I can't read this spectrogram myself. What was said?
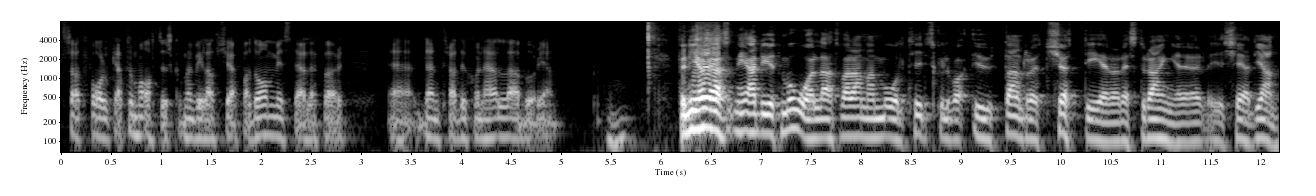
så att folk automatiskt kommer vilja köpa dem istället för eh, den traditionella för ni, har, alltså- ni hade ju ett mål att varannan måltid skulle vara utan rött kött i era restauranger i kedjan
